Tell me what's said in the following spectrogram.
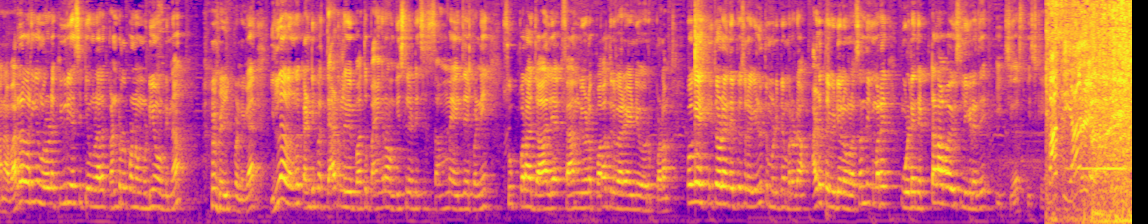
ஆனால் வர்ற வரைக்கும் உங்களோட கியூரியாசிட்டி உங்களால் கண்ட்ரோல் பண்ண முடியும் அப்படின்னா வெயிட் பண்ணுங்க. இல்லாதவங்க கண்டிப்பாக தேட்டரில் போய் பார்த்து பயங்கரமாக விசில் அடிச்சு செம்ம என்ஜாய் பண்ணி சூப்பராக ஜாலியாக ஃபேமிலியோட பார்த்துட்டு வர வேண்டிய ஒரு படம். ஓகே இதோட இந்த எபிசோட இழுத்து முடிட்டு மறுபடியும் அடுத்த வீடியோவில் உங்களை சந்திக்கும் வரை உங்களுடைய இந்த டலாபாக விசிலிக்கிறது இட்ஸ் யுவர் ஸ்பீச் யாரு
